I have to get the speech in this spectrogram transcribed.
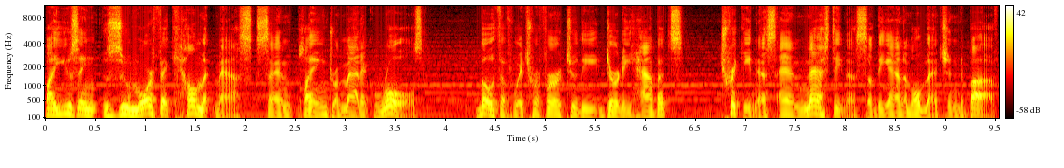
by using zoomorphic helmet masks and playing dramatic roles, both of which refer to the dirty habits, trickiness, and nastiness of the animal mentioned above.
